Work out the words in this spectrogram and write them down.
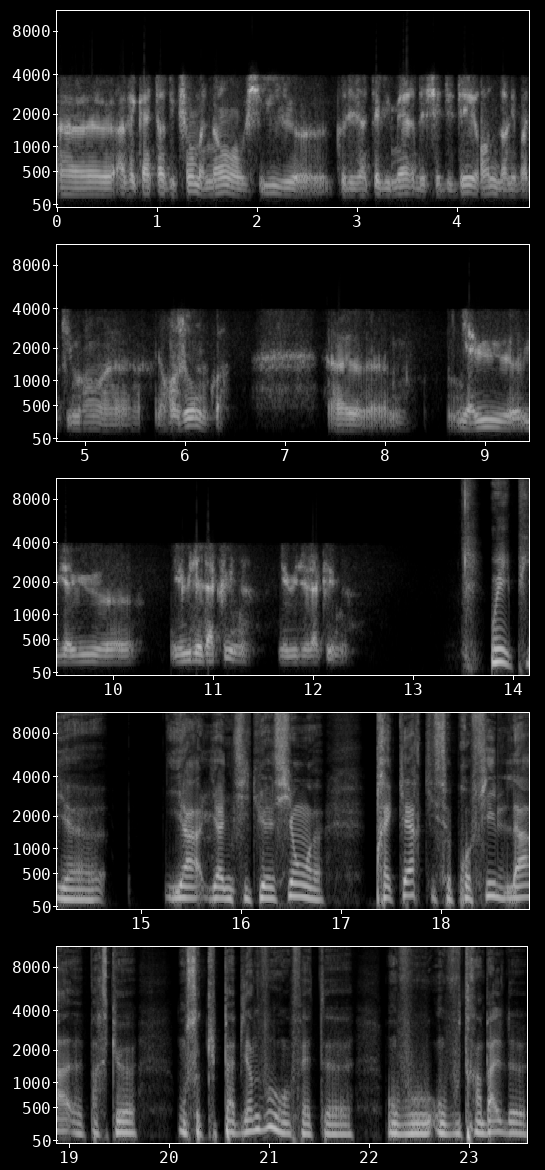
Euh, avec interdiction maintenant aussi euh, que les intérimaires des CDD rentrent dans les bâtiments euh, en zone quoi. Il y a eu, il y a eu, il y a eu des lacunes, il y a eu des lacunes. Oui, puis il y a, y a une situation précaire qui se profile là parce que on s'occupe pas bien de vous en fait. on vous on vous trimballe de.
